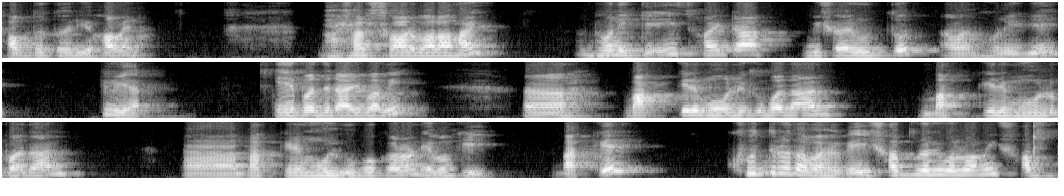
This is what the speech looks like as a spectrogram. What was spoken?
শব্দ তৈরি হবে না। ভাষার স্বর বলা হয় ধ্বনিকে এই ছয়টা বিষয়ের উত্তর আমার ধ্বনি দিয়ে ক্লিয়ার এরপর যেটা আমি বাক্যের মৌলিক উপাদান, বাক্যের মূল উপাদান বাক্যের মূল উপকরণ এবং কি? বাক্যের ক্ষুদ্রতম হবে এই সবগুলোকে বলব আমি শব্দ।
